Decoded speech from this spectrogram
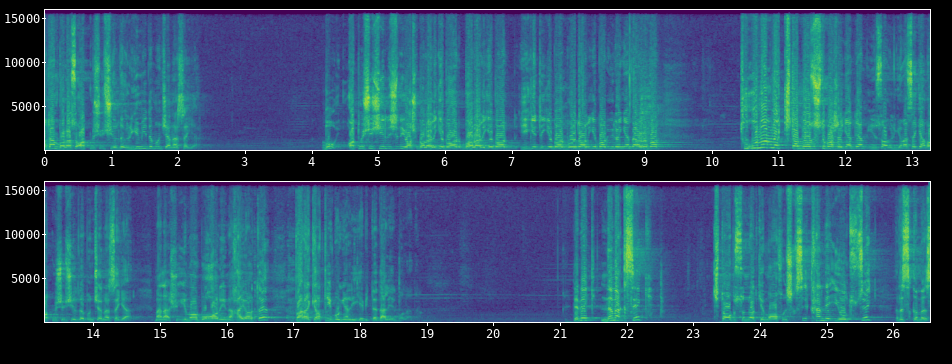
odam bolasi 63 yilda ulg'maydi buncha narsaga. Bu 63 yil ichida yosh bolaligi bor, bolaligi bor, yigitligi bor, bo'ydoligi bor, uylangan davri bor. Tug'ilib kitob yozishni boshlaganda ham inson ulgimas ekan 63 yilda buncha narsaga. Mana shu Imom Buxoriyning hayoti barakotli bo'lganligiga bitta dalil bo'ladi. Demak, nima qilsak, kitobi sunnatga muvofiq ish qilsak, qanday yo'l tutsak, rizqimiz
